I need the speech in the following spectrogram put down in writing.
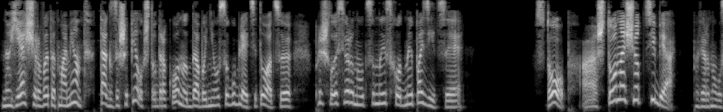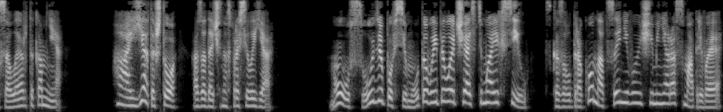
Но ящер в этот момент так зашипел, что дракону, дабы не усугублять ситуацию, пришлось вернуться на исходные позиции. «Стоп, а что насчет тебя?» — повернулся Лаэрта ко мне. «А я-то что?» — озадаченно спросила я. «Ну, судя по всему, ты выпила часть моих сил», — сказал дракон, оценивающий меня, рассматривая.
